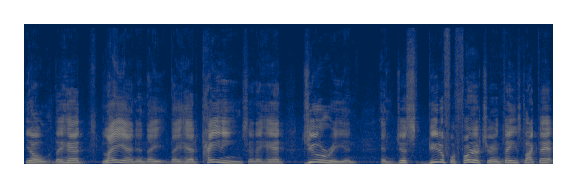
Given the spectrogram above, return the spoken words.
you know, they had land and they, they had paintings and they had jewelry and, and just beautiful furniture and things like that.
